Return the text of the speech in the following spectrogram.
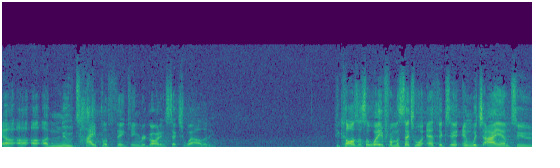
a, a, a new type of thinking regarding sexuality. He calls us away from a sexual ethics in, in which I am to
